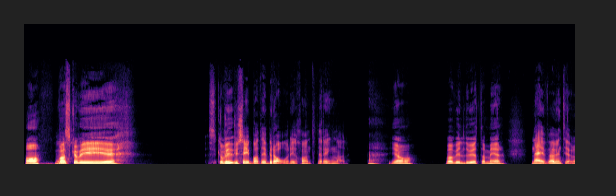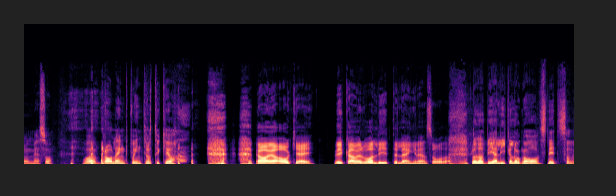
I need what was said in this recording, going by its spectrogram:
Ja, Ja. vad ska vi... Ska Du vi... säger bara att det är bra och det är skönt att det regnar. Ja, vad vill du veta mer? Nej, vi behöver inte göra mer så. Det var bra längd på intro tycker jag. Ja, ja, okej. Vi kan väl vara lite längre än så då. Förlåt att vi har lika långa avsnitt som,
